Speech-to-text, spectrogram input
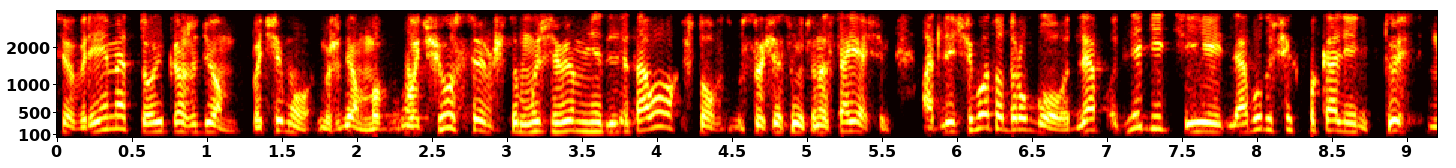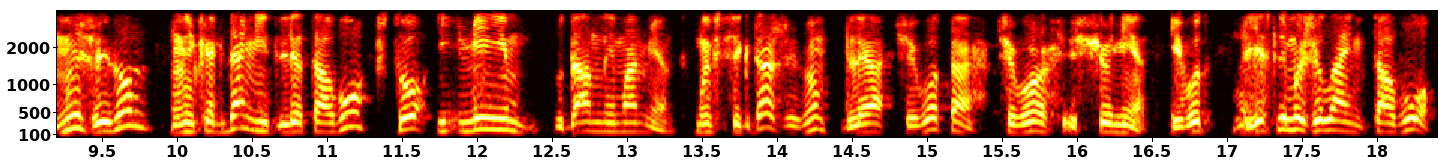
все время только ждем. Почему ждем? Мы, мы чувствуем, что мы живем не для того, что существует в настоящем, а для чего-то другого, для, для детей, для будущих поколений. То есть мы живем никогда не для того, что имеем в данный момент. Мы всегда живем для чего-то, чего еще нет. И вот если мы желаем того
